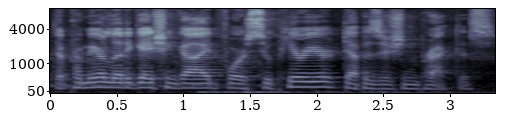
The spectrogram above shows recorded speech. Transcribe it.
the premier litigation guide for superior deposition practice.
